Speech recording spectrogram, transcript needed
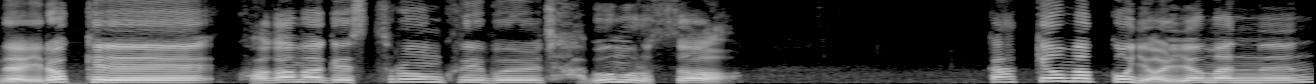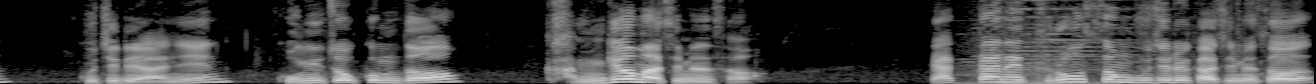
네, 이렇게 과감하게 strong grip을 잡음으로써 깎여 맞고 열려 맞는 구질이 아닌 공이 조금 더 감겨 맞으면서 약간의 드로우성 구질을 가지면서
